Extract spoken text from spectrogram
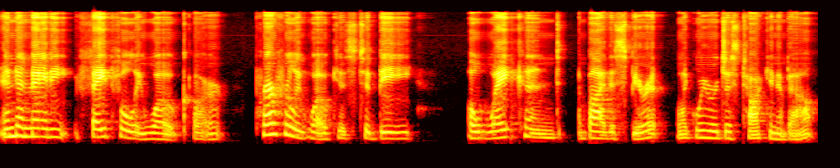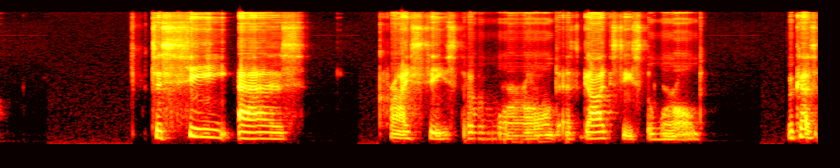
and then maybe faithfully woke or prayerfully woke is to be awakened by the Spirit, like we were just talking about, to see as Christ sees the world, as God sees the world. Because,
